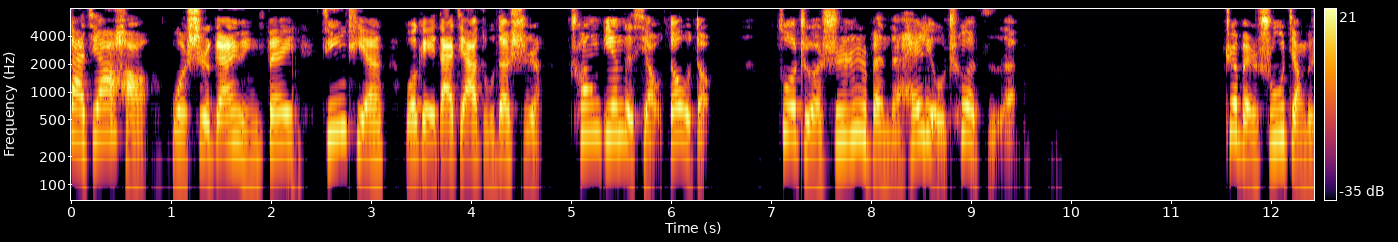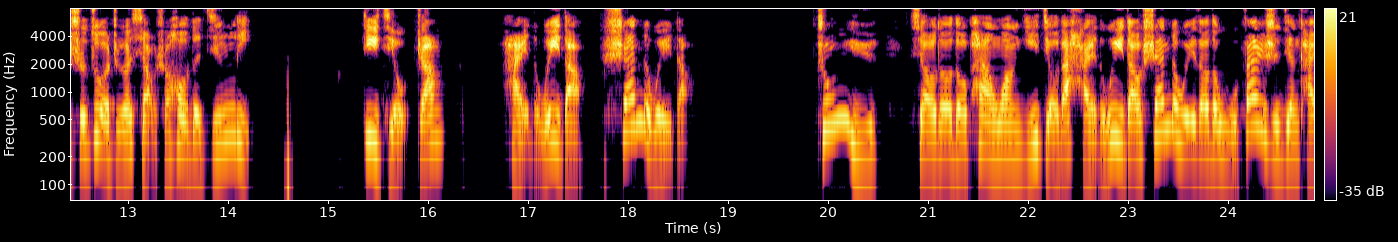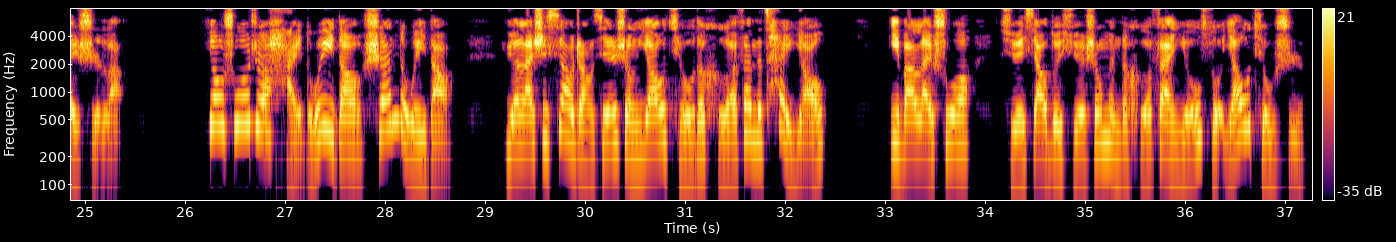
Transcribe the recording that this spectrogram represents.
大家好，我是甘云飞。今天我给大家读的是《窗边的小豆豆》，作者是日本的黑柳彻子。这本书讲的是作者小时候的经历。第九章：海的味道，山的味道。终于，小豆豆盼望已久的海的味道、山的味道的午饭时间开始了。要说这海的味道、山的味道，原来是校长先生要求的盒饭的菜肴。一般来说，学校对学生们的盒饭有所要求时，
